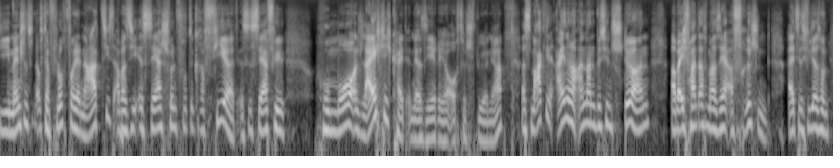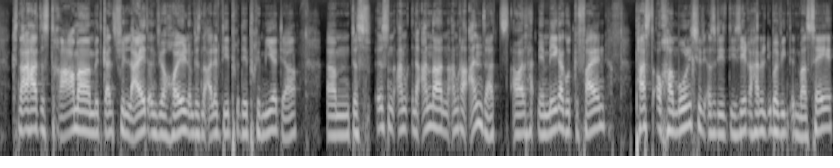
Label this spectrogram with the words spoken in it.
die Menschen sind auf der Flucht vor den Nazis, aber sie ist sehr schön fotografiert. Es ist sehr viel Humor und Leichtigkeit in der Serie auch zu spüren, ja. Das mag den einen oder anderen ein bisschen stören, aber ich fand das mal sehr erfrischend, als jetzt wieder so ein knallhartes Drama mit ganz viel Leid und wir heulen und wir sind alle deprimiert, ja. Ähm, das ist ein, ein, anderer, ein anderer Ansatz, aber das hat mir mega gut gefallen. Passt auch harmonisch, also die, die Serie handelt überwiegend in Marseille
